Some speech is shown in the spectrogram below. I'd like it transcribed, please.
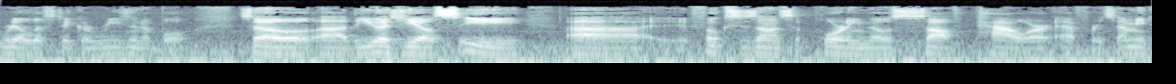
realistic or reasonable. So uh, the USGLC uh, focuses on supporting those soft power efforts. I mean,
